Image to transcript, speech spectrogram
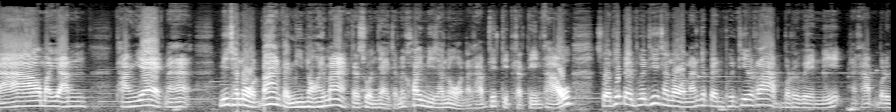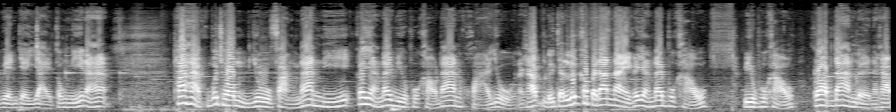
ยาวมายันทางแยกนะฮะ มีโฉนดบ้างแต่มีน้อยมาก แต่ส่วนใหญ่จะไม่ค่อยมีโฉนดนะครับ ที่ติดกับตีนเขา ส่วนที่เป็นพื้นที่โฉนดนั้นจะเป็นพื้นที่ราบบริเวณนี้นะครับ บริเวณใหญ่ ๆ ตรงนี้นะฮะ ถ้าหากคุณผู้ชมอยู่ฝั่งด้านนี้ก็ยังได้วิวภูเขาด้านขวาอยู่นะครับ หรือจะลึกเข้าไปด้านในก็ยังได้ภูเขาวิวภูเขารอบด้านเลยนะครับ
